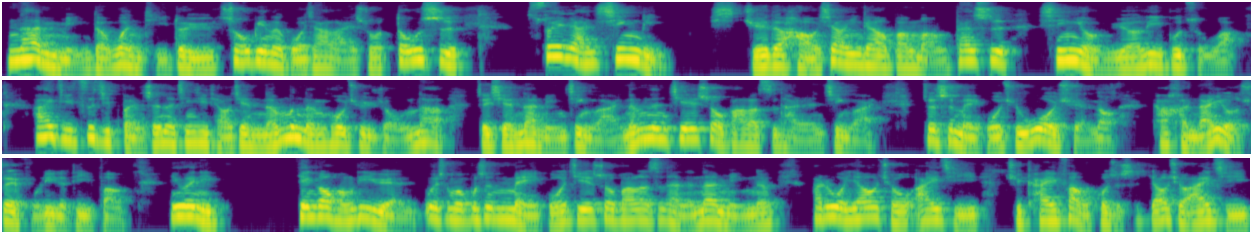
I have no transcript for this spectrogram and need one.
难民的问题对于周边的国家来说，都是虽然心里觉得好像应该要帮忙，但是心有余而力不足啊。埃及自己本身的经济条件能不能够去容纳这些难民进来，能不能接受巴勒斯坦人进来，这是美国去斡旋哦，他很难有说服力的地方，因为你。天高皇帝远，为什么不是美国接受巴勒斯坦的难民呢？他如果要求埃及去开放，或者是要求埃及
